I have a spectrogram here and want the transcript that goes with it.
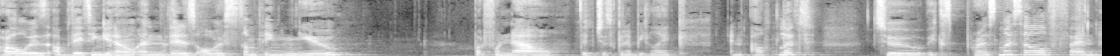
are always updating, you know, and there's always something new. But for now, it's just gonna be like an outlet to express myself and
